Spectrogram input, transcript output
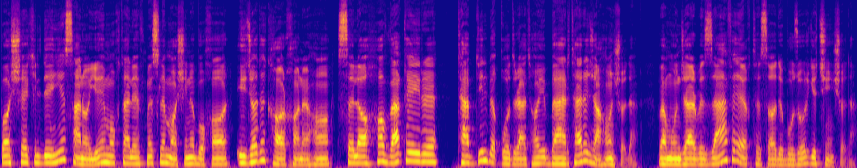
با شکل دهی صنایع مختلف مثل ماشین بخار، ایجاد کارخانه ها، سلاح ها و غیره تبدیل به قدرت های برتر جهان شدند و منجر به ضعف اقتصاد بزرگ چین شدند.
